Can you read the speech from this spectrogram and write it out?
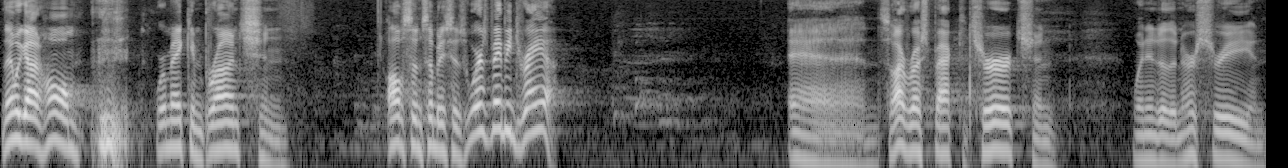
Then we got home. We're making brunch, and all of a sudden somebody says, Where's baby Drea? And so I rushed back to church and went into the nursery and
